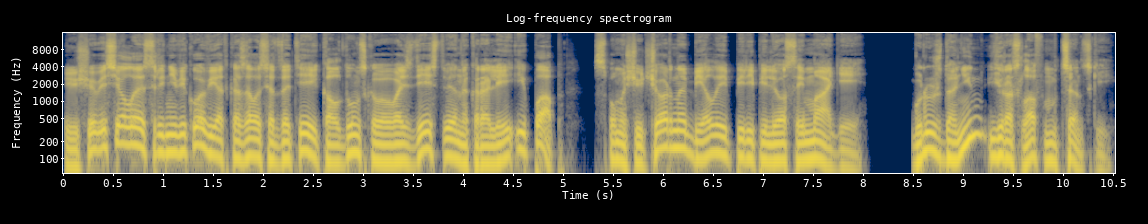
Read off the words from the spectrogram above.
Еще веселое средневековье отказалось от затеи колдунского воздействия на королей и пап с помощью черно-белой перепелесой магии. Гражданин Ярослав Мценский.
